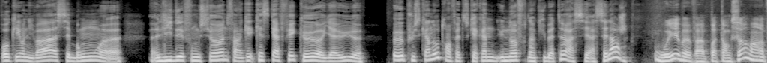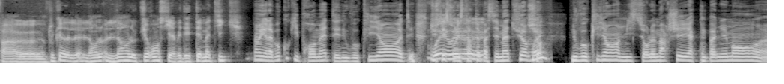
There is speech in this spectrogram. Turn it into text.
ok, on y va, c'est bon, l'idée fonctionne. Enfin, qu'est-ce qui a fait qu'il y a eu eux plus qu'un autre en fait, parce qu'il y a quand même une offre d'incubateur assez assez large. Oui, bah, enfin pas tant que ça. Hein. Enfin, en tout cas, là, en l'occurrence, il y avait des thématiques. Non, mais il y en a beaucoup qui promettent des nouveaux clients. Tu sais, sur les startups assez matures, sur nouveaux clients mis sur le marché, accompagnement.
